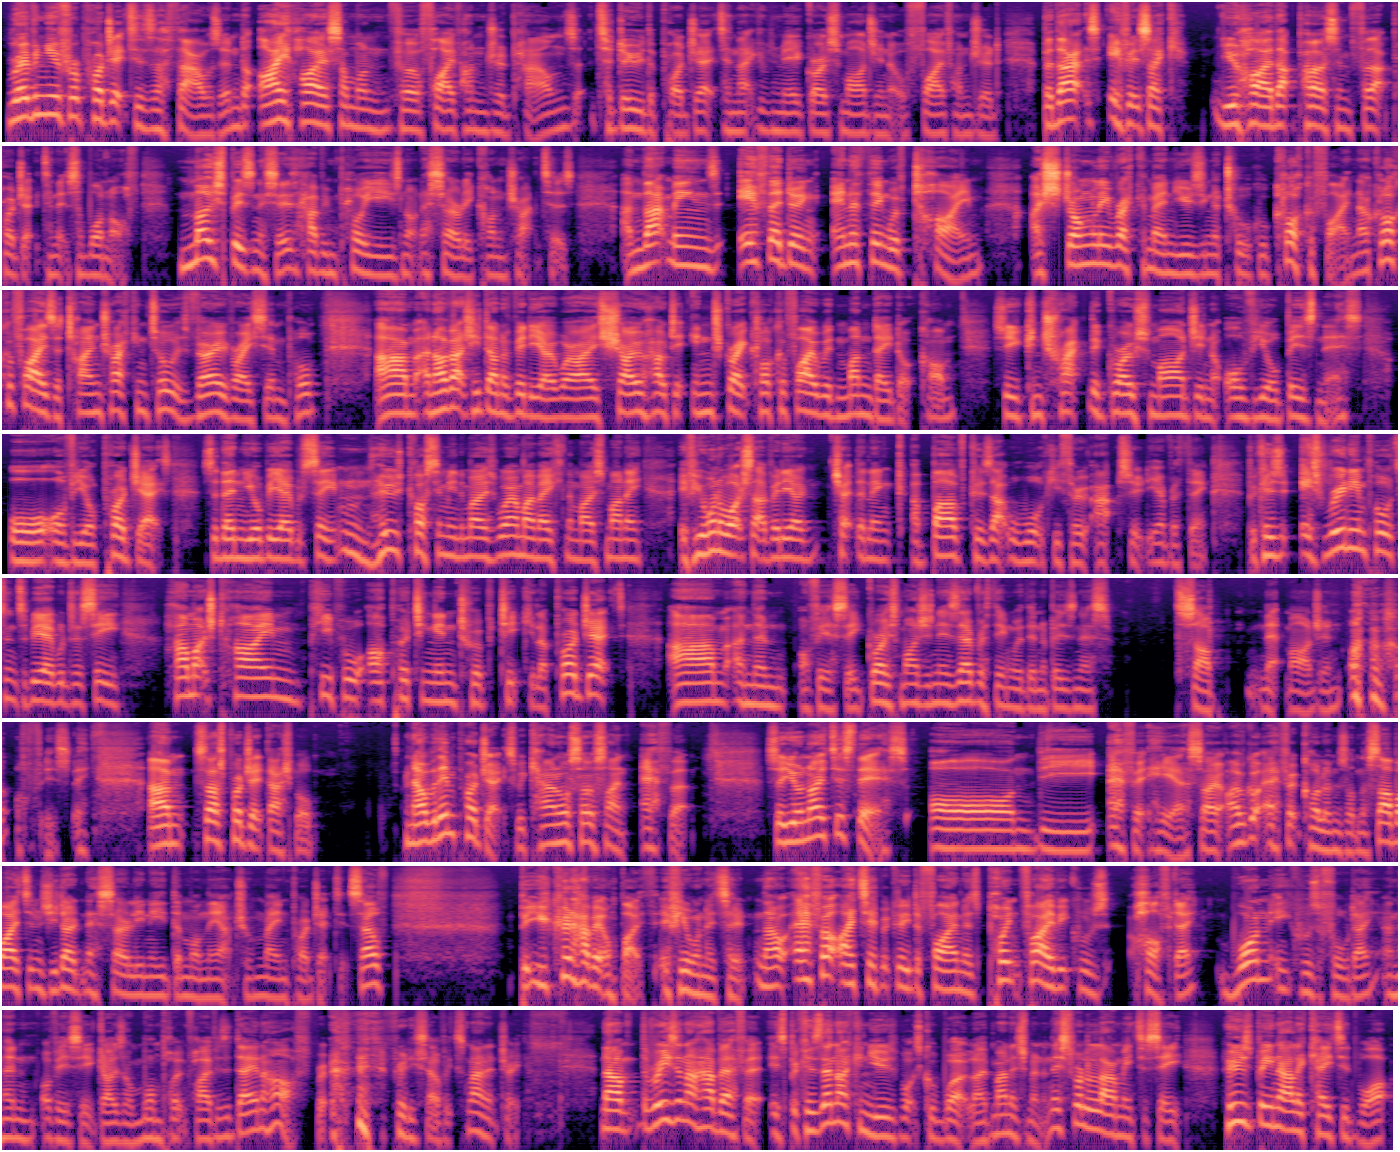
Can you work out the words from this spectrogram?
Revenue for a project is a thousand. I hire someone for five hundred pounds to do the project, and that gives me a gross margin of five hundred. But that's if it's like you hire that person for that project and it's a one off. Most businesses have employees, not necessarily contractors. And that means if they're doing anything with time, I strongly recommend using a tool called Clockify. Now, Clockify is a time tracking tool, it's very, very simple. Um, and I've actually done a video where I show how to integrate Clockify with Monday.com so you can track the gross margin of your business or of your projects. So then you'll be able to see mm, who's costing me the most, where am I making the most money. If you want to watch that video, check the link above because that will walk you through absolutely everything. Because it's really important to be able to see how much time people are putting into a particular project. Um, and then obviously, gross margin is everything within a business. Sub net margin, obviously. Um, so that's project dashboard. Now, within projects, we can also assign effort. So you'll notice this on the effort here. So I've got effort columns on the sub items. You don't necessarily need them on the actual main project itself, but you could have it on both if you wanted to. Now, effort I typically define as 0.5 equals half a day, 1 equals a full day, and then obviously it goes on 1.5 is a day and a half. Pretty self explanatory. Now, the reason I have effort is because then I can use what's called workload management, and this will allow me to see who's been allocated what,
